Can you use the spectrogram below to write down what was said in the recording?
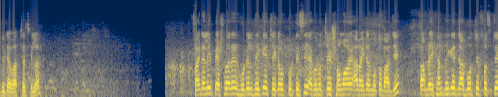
দুইটা বাচ্চা ছিল। ফাইনালি পেশোয়ারের হোটেল থেকে চেক আউট করতেছি। এখন হচ্ছে সময় আড়াইটার মতো বাজে। তো আমরা এখান থেকে যাব হচ্ছে ফার্স্টে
